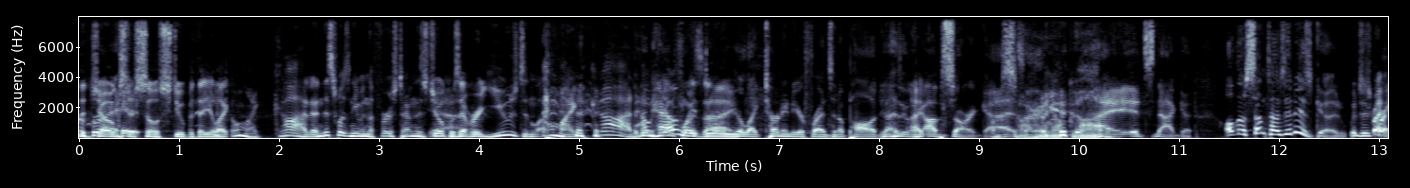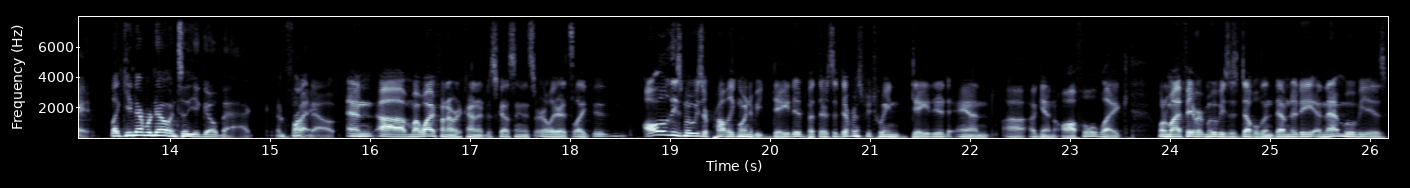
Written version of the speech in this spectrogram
the jokes are so stupid that you're like, "Oh my god!" And this wasn't even the first time this joke Yeah. was ever used. And oh my god, And halfway through, I? you're like turning to your friends and apologizing, like, I- "I'm sorry, guys. sorry, I- oh, God." I- it's not good." Although sometimes it is good, which is Right. great. Like you never know until you go back and find Right. out. And uh, my wife and I were kind of discussing this earlier. It's like uh, all of these movies are probably going to be dated, but there's a difference between dated and uh, again awful. Like one of my favorite movies is Double Indemnity, and that movie is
